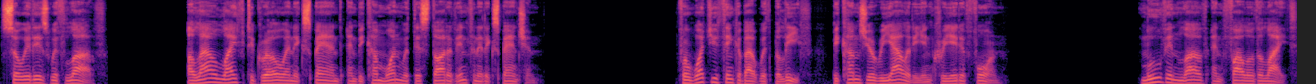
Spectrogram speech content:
So it is with love. Allow life to grow and expand and become one with this thought of infinite expansion. For what you think about with belief, becomes your reality in creative form. Move in love and follow the light.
